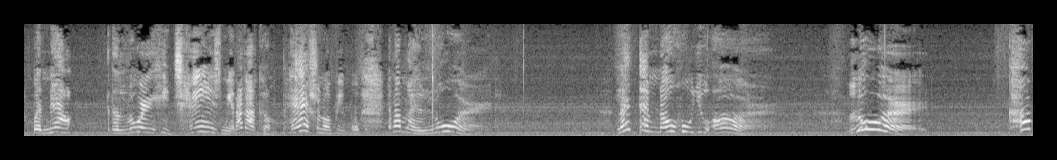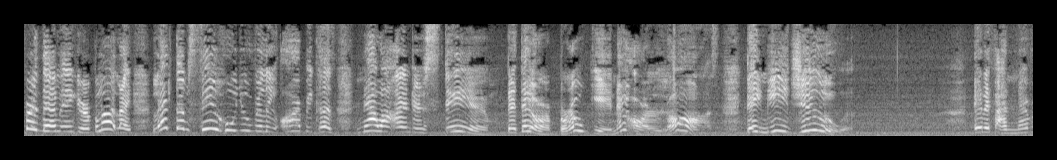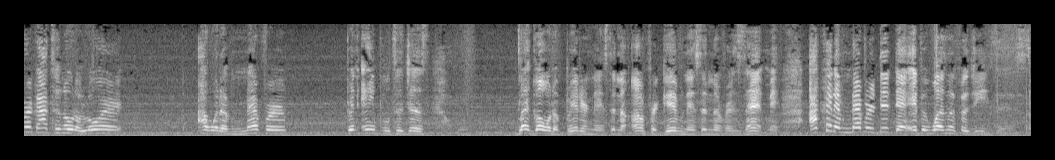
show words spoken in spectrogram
But now, the Lord, He changed me. And I got compassion on people. And I'm like, Lord, let them know who you are. Lord, cover them in your blood. Like, let them see who you really are because now I understand that they are broken, they are lost, they need you. And if I never got to know the Lord, I would have never been able to just let go of the bitterness and the unforgiveness and the resentment. I could have never did that if it wasn't for Jesus.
